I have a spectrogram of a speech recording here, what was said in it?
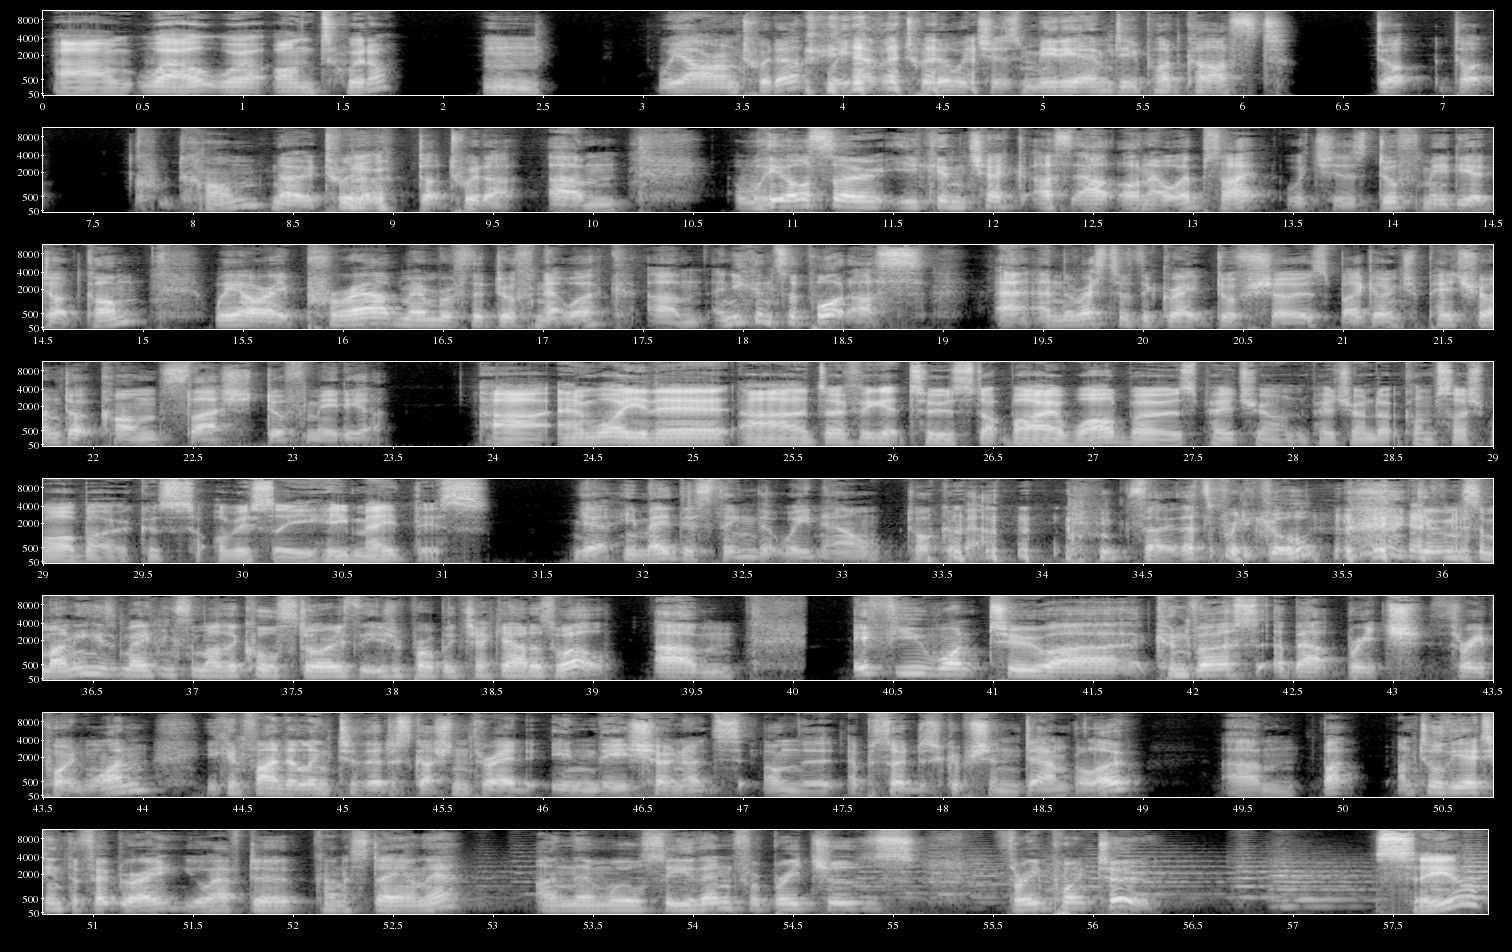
Um, well, we're on Twitter. Mm. We are on Twitter. We have a Twitter which is mediamdpodcast dot dot com. No, Twitter dot Twitter. Um, we also you can check us out on our website, which is doofmedia.com. We are a proud member of the Doof Network, um, and you can support us and the rest of the great Doof shows by going to patreon.com slash doofmedia. Uh, and while you're there, uh, don't forget to stop by Wildbow's Patreon, patreon.com slash wildbow, because obviously he made this. Yeah, he made this thing that we now talk about. so that's pretty cool. Give him some money. He's making some other cool stories that you should probably check out as well. Um, if you want to uh, converse about Breach 3.1, you can find a link to the discussion thread in the show notes on the episode description down below. Um, but until the 18th of February, you'll have to kind of stay on there. And then we'll see you then for Breaches 3.2. See ya?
